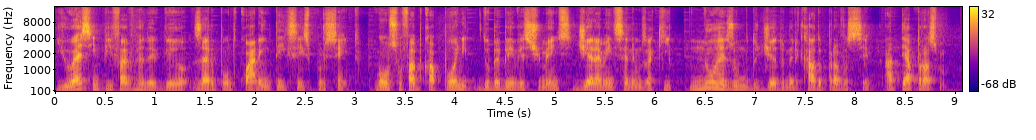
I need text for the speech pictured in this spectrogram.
e o S&P 500 ganhou 0,46%. Bom, sou Fábio Capone do BB Investimentos, diariamente estaremos aqui no resumo do dia do mercado para você. Até a próxima!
